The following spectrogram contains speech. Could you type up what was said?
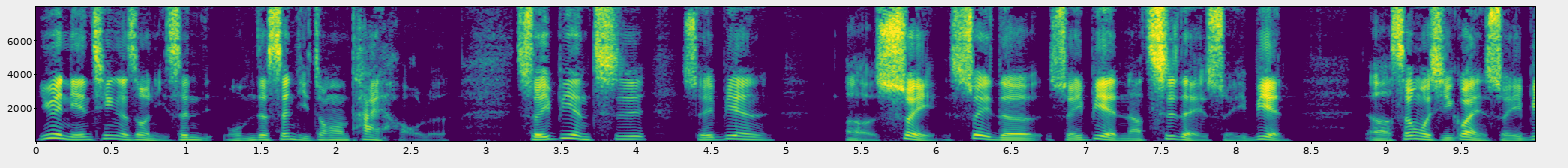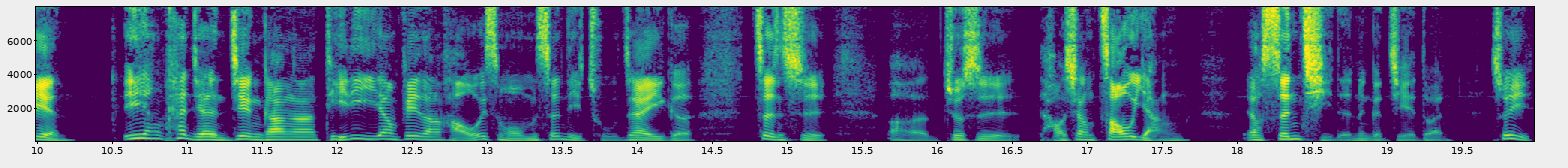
因为年轻的时候你身体我们的身体状况太好了，随便吃，随便。呃，睡睡得随便，然后吃的也随便，呃，生活习惯也随便，一样看起来很健康啊，体力一样非常好。为什么我们身体处在一个正是呃，就是好像朝阳要升起的那个阶段？所以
